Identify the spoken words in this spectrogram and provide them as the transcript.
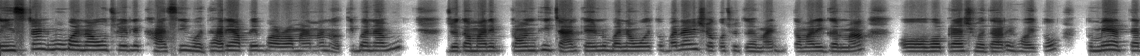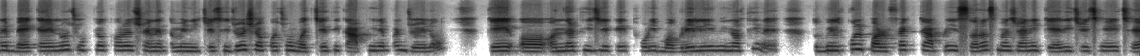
ઇન્સ્ટન્ટ હું બનાવું છું એટલે ખાસી વધારે આપણે પ્રમાણમાં નથી બનાવ્યું જો તમારે ત્રણથી ચાર કેરીનું બનાવવું હોય તો બનાવી શકો છો. તમારી ઘરમાં વપરાશ વધારે હોય તો. તો મેં અત્યારે બે કેરીનો જ ઉપયોગ કર્યો છે અને તમે નીચેથી જોઈ શકો છો. વચ્ચેથી કાપીને પણ જોઈ લો કે અંદરથી જે કંઈ થોડી બગડેલી એવી નથી ને, તો બિલકુલ પરફેક્ટ આપણી સરસ મજાની કેરી જે છે એ છે.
